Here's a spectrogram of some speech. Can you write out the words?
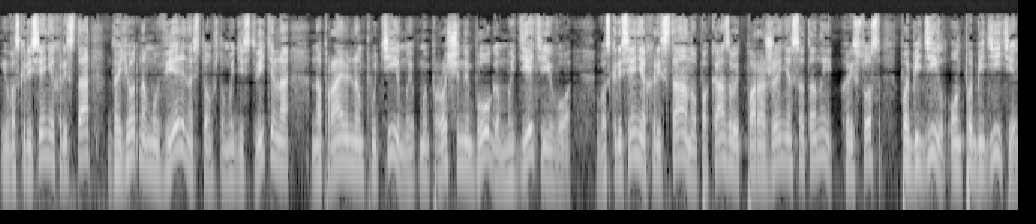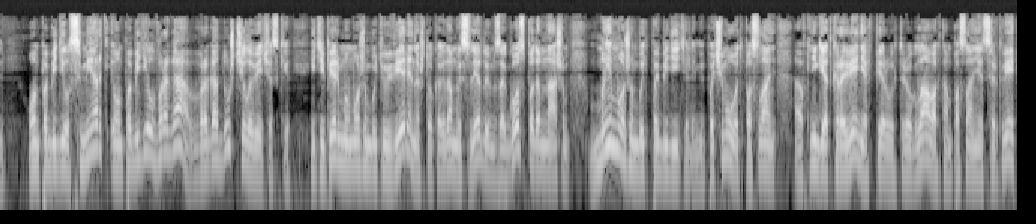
И воскресение Христа дает нам уверенность в том, что мы действительно на правильном пути, мы, мы прощены Богом, мы дети Его. Воскресение Христа, оно показывает поражение сатаны. Христос победил, Он победитель. Он победил смерть, и Он победил врага, врага душ человеческих. И теперь мы можем быть уверены, что когда мы следуем за Господом нашим, мы можем быть победителями. Почему вот послание в книге Откровения, в первых трех главах, там послание церквей,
